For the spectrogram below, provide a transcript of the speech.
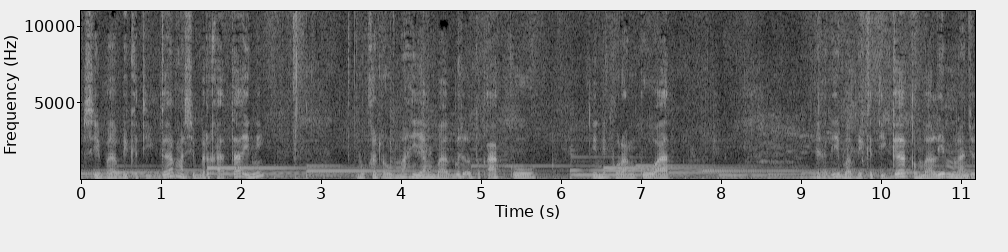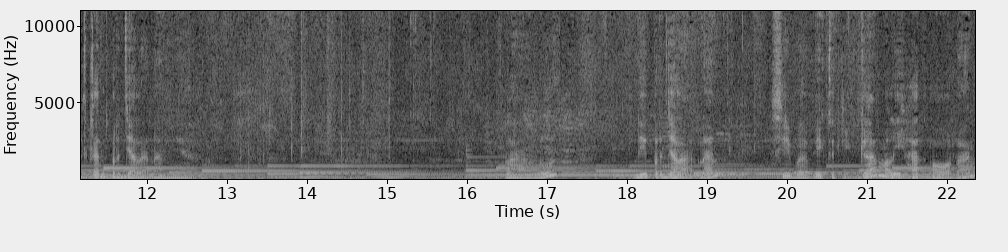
si babi ketiga masih berkata ini bukan rumah yang bagus untuk aku. Ini kurang kuat. Jadi babi ketiga kembali melanjutkan perjalanannya. Di perjalanan si babi ketiga melihat orang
